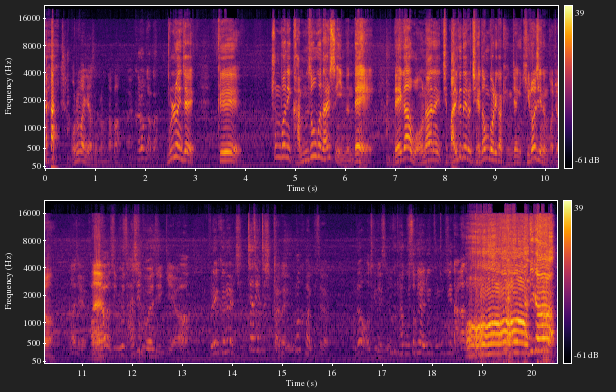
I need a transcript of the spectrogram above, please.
오르막이어서 그런가 봐. 아, 그런가 봐. 물론 이제 그 충분히 감속은 할 수 있는데 내가 원하는 지- 말 그대로 제동거리가 굉장히 길어지는 거죠. 맞아요. 네. 봐봐요. 지금 여기서 다시 보여드릴게요. 브레이크를 진짜 살짝씩 밟아요. 이만큼 밟고 있어요. 그러면 어떻게 돼 있어? 이렇게 밟고 있어. 그냥 이렇게, 이렇게 나가는 거야. 어, 네가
